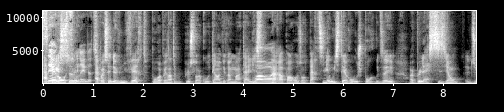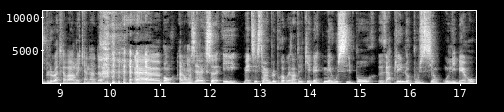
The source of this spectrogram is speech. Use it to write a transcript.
Après zéro ça, souvenir de ça. Après ça, elle est devenue verte pour représenter un peu plus leur côté environnementaliste Ouais, ouais, ouais. par rapport aux autres partis. Mais oui, c'était rouge pour dire un peu la scission du bleu à travers le Canada. Euh, bon, allons-y avec ça. Et, ben, tu sais, c'était un bleu pour représenter le Québec, mais aussi pour rappeler l'opposition aux libéraux.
